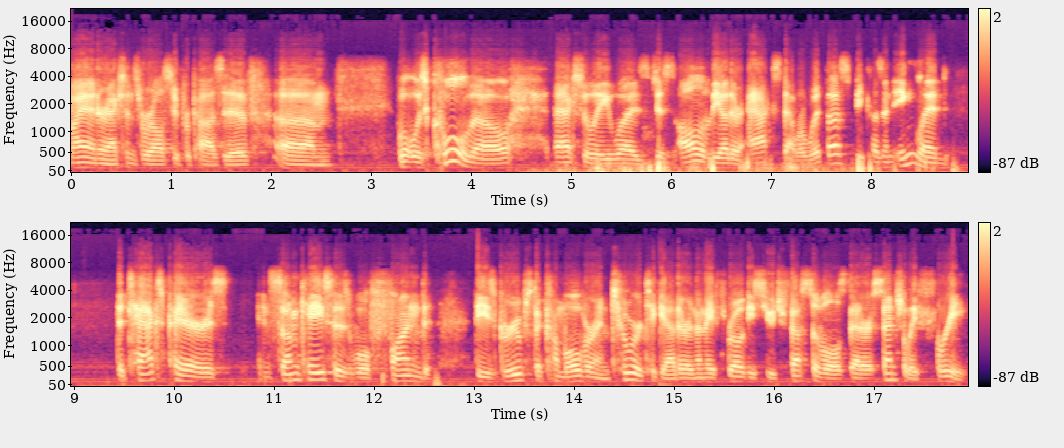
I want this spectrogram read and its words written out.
my interactions were all super positive um, what was cool though actually was just all of the other acts that were with us because in england the taxpayers in some cases will fund these groups to come over and tour together and then they throw these huge festivals that are essentially free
